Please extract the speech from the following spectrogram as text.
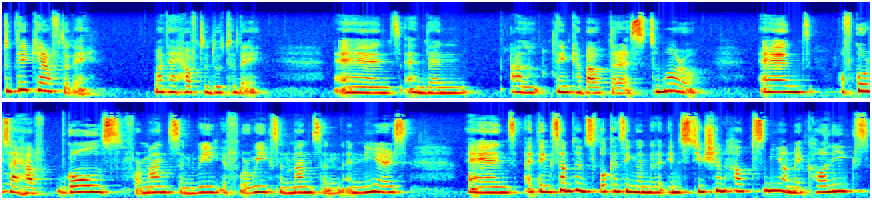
to take care of today, what I have to do today, and and then I'll think about the rest tomorrow. And of course, I have goals for months and week for weeks and months and, and years. And I think sometimes focusing on the institution helps me, on my colleagues,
